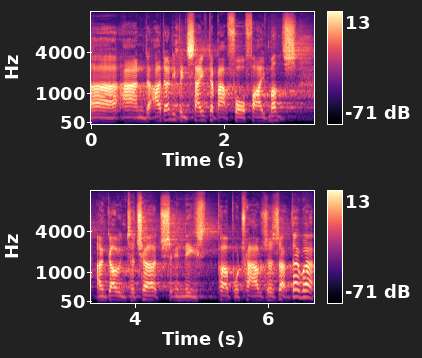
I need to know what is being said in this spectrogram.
uh, and I'd only been saved about four or five months and going to church in these purple trousers. Uh, they were,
